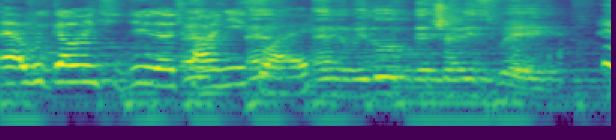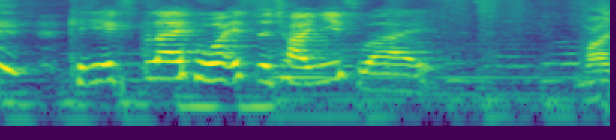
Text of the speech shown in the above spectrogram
Uh, we're going to do the Chinese and, way. and, and we do the Chinese way. Can you explain what is the Chinese way? My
